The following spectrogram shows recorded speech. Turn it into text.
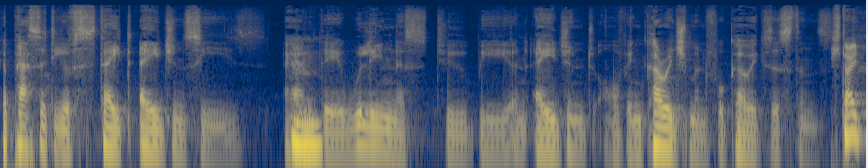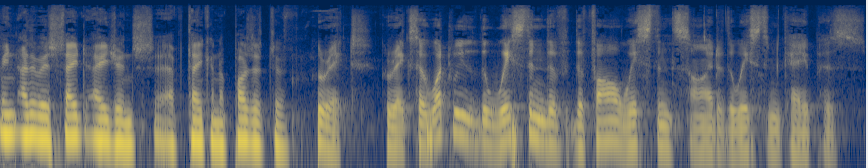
capacity of state agencies and mm. their willingness to be an agent of encouragement for coexistence. State, in other words, state agents have taken a positive. Correct, correct. So, what we, the western, the, the far western side of the Western Cape has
